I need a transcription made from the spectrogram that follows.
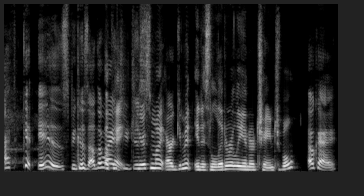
I think it is because otherwise okay, you just here's my argument. It is literally interchangeable. okay.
